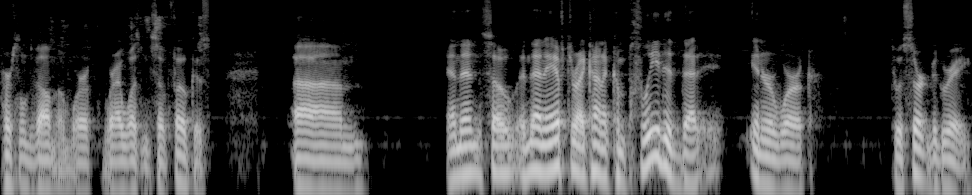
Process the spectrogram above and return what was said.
personal development work where I wasn't so focused. Um, and then so and then after I kind of completed that inner work to a certain degree,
